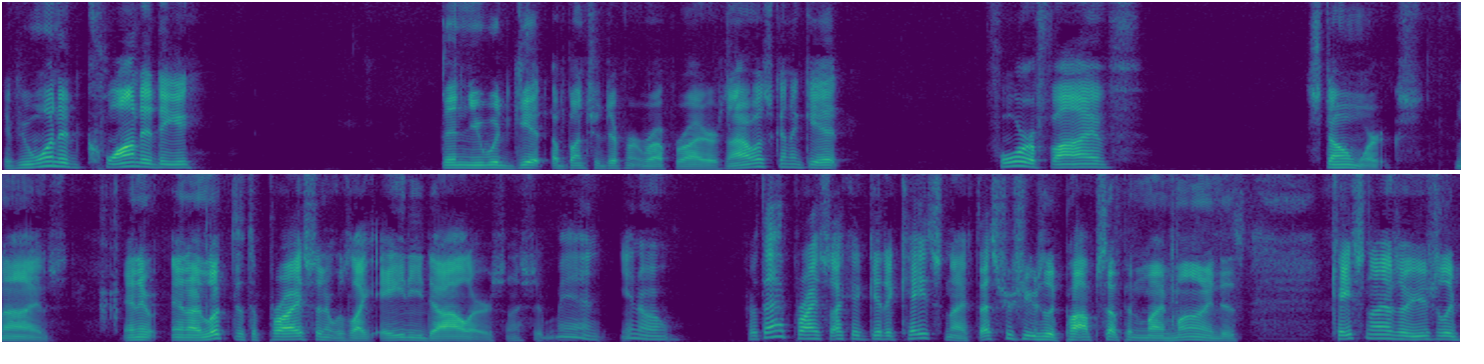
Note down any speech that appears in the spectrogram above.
if you wanted quantity then you would get a bunch of different Rough Riders. And I was going to get four or five Stoneworks knives. And it, and I looked at the price and it was like $80. And I said, man, you know, for that price I could get a case knife. That's what usually pops up in my mind is case knives are usually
